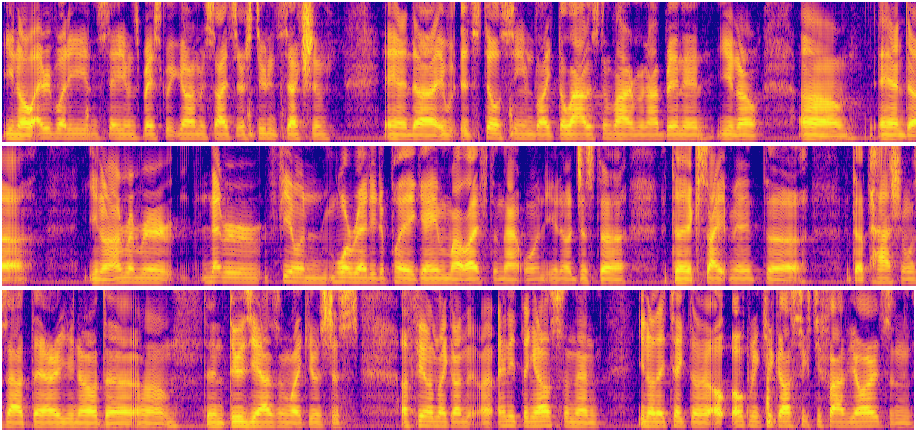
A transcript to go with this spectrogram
you know, everybody in the stadium's basically gone besides their student section. And uh, it, it still seemed like the loudest environment I've been in, you know. Um, and, uh, you know, I remember never feeling more ready to play a game in my life than that one. You know, just the the excitement, the the passion was out there. You know, the um, the enthusiasm. Like it was just a feeling like on uh, anything else. And then, you know, they take the opening kickoff 65 yards, and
